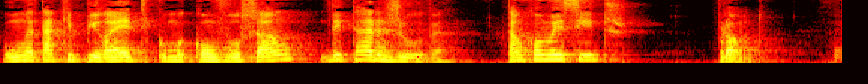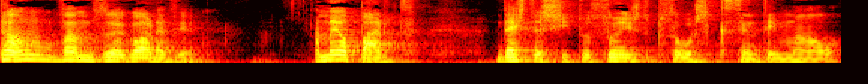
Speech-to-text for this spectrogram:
Um ataque epilético, uma convulsão, deitar ajuda. Estão convencidos? Pronto. Então vamos agora ver. A maior parte destas situações de pessoas que se sentem mal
